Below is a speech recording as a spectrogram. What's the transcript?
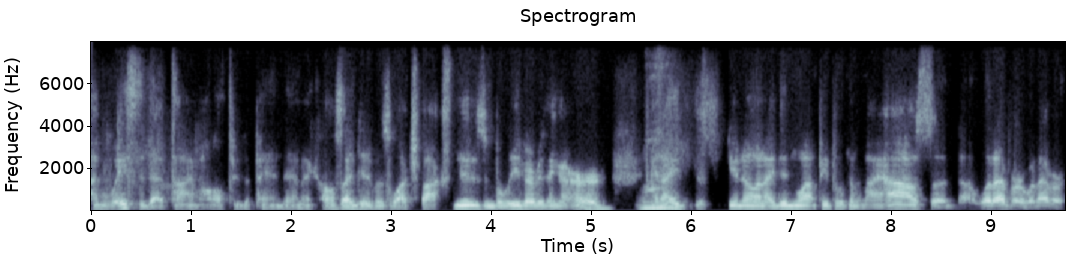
I've wasted that time all through the pandemic. All I did was watch Fox News and believe everything I heard. Right. And I just, you know, and I didn't want people to come to my house, and, uh, whatever, whatever.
